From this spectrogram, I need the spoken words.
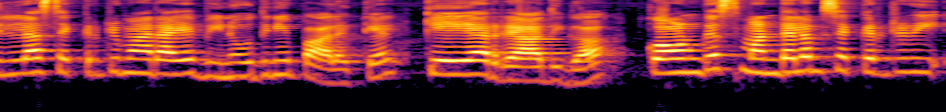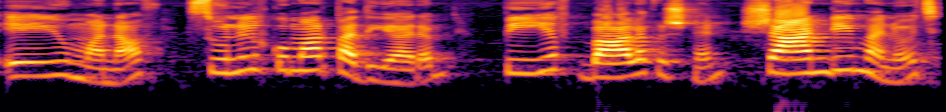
ജില്ലാ സെക്രട്ടറിമാരായ വിനോദിനി പാലക്കൽ കെ ആർ രാധിക കോൺഗ്രസ് മണ്ഡലം secretary A U Manaf Sunil Kumar Pathiyaram P F Balakrishnan Shandy Manoj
